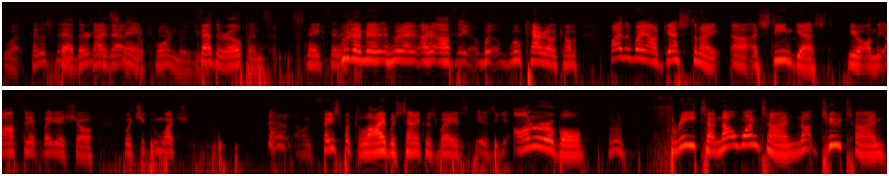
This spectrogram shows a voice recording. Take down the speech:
what feather snake? Feather It's either and that or snake. a porn movie. Feather opens, snake finishes. Who did I mean? Who did I? I, I think we'll, we'll carry on the comment. By the way, our guest tonight, uh, esteemed guest here on the Off the Lip Radio Show, which you can watch on Facebook Live with Santa Cruz Waves, is the honorable Hmm. three time, not one time, not two time.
